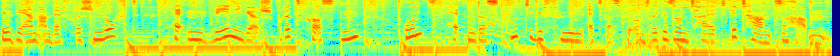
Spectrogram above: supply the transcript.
Wir wären an der frischen Luft, hätten weniger Spritkosten und hätten das gute Gefühl, etwas für unsere Gesundheit getan zu haben.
